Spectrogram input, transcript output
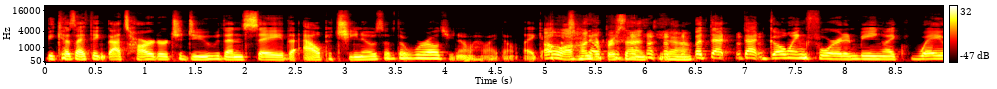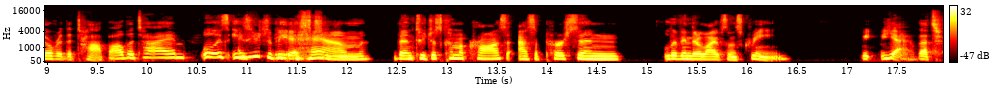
because I think that's harder to do than say the Al Pacinos of the world. You know how I don't like Al Oh, a hundred percent. Yeah. But that that going for it and being like way over the top all the time. Well, it's easier to be a it's too- ham than to just come across as a person living their lives on screen. Yeah, that's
